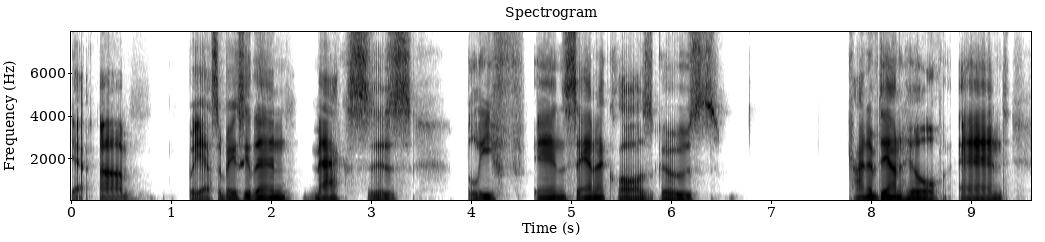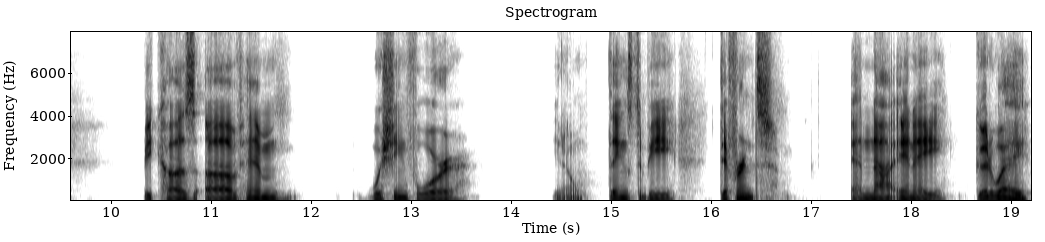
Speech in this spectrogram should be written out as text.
yeah, um, but yeah, so basically then Max's belief in Santa Claus goes kind of downhill. And because of him wishing for, you know, things to be different and not in a good way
